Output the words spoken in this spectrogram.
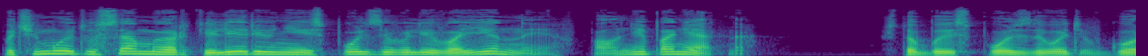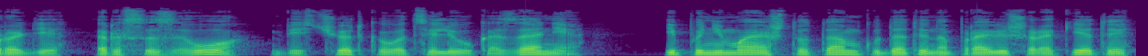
Почему эту самую артиллерию не использовали военные, вполне понятно чтобы использовать в городе РСЗО без четкого целеуказания и понимая, что там, куда ты направишь ракеты,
